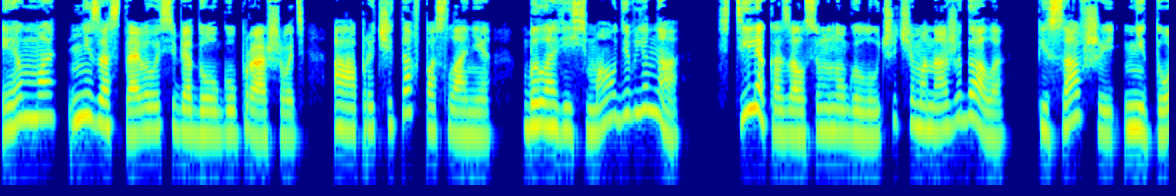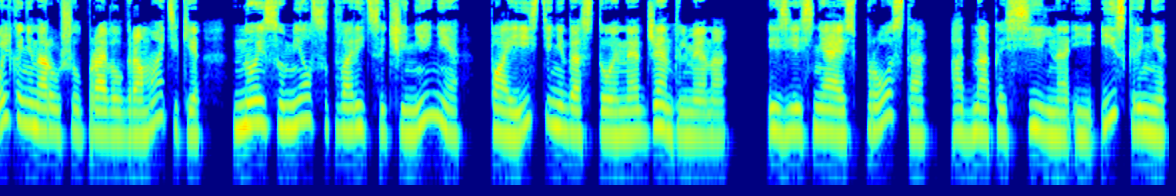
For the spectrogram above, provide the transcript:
Эмма не заставила себя долго упрашивать, а, прочитав послание, была весьма удивлена. Стиль оказался много лучше, чем она ожидала. Писавший не только не нарушил правил грамматики, но и сумел сотворить сочинение, поистине достойное джентльмена. Изъясняясь просто, однако сильно и искренне,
